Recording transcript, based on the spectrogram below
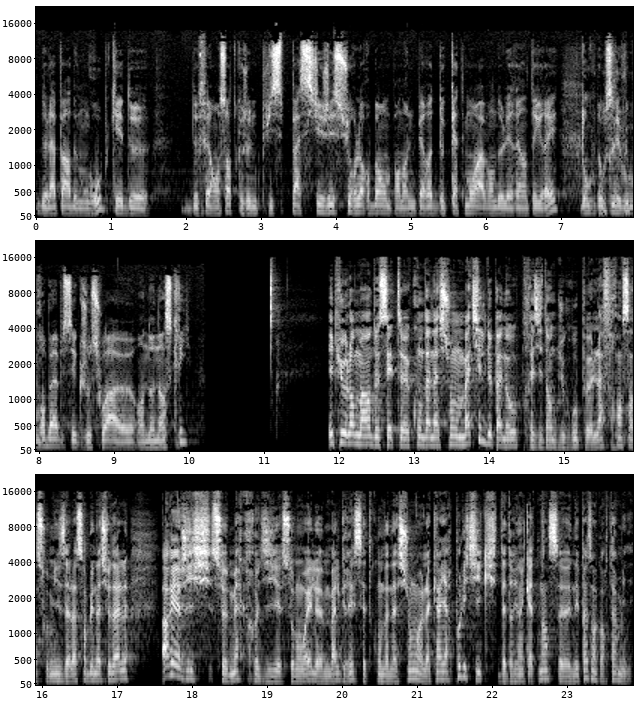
de la part de mon groupe, qui est de, de faire en sorte que je ne puisse pas siéger sur leur banc pendant une période de quatre mois avant de les réintégrer. Donc, Donc le plus probable, c'est que je sois euh, en non inscrit. Et puis au lendemain de cette condamnation, Mathilde Panot, présidente du groupe La France Insoumise à l'Assemblée nationale, a réagi ce mercredi. Selon elle, malgré cette condamnation, la carrière politique d'Adrien Quatennens n'est pas encore terminée.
